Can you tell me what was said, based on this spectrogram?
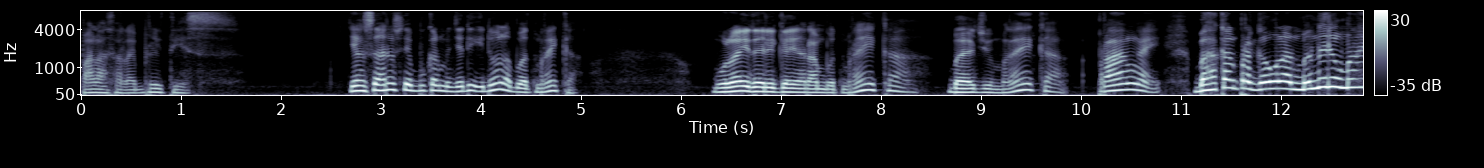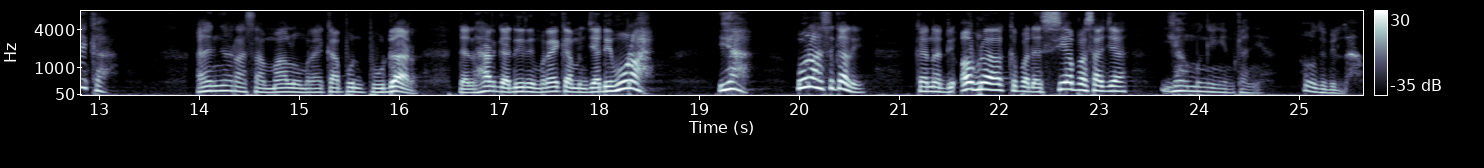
para selebritis yang seharusnya bukan menjadi idola buat mereka. Mulai dari gaya rambut mereka, baju mereka, perangai, bahkan pergaulan meniru mereka. Akhirnya rasa malu mereka pun pudar dan harga diri mereka menjadi murah. Ya, murah sekali karena diobral kepada siapa saja yang menginginkannya. Alhamdulillah.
